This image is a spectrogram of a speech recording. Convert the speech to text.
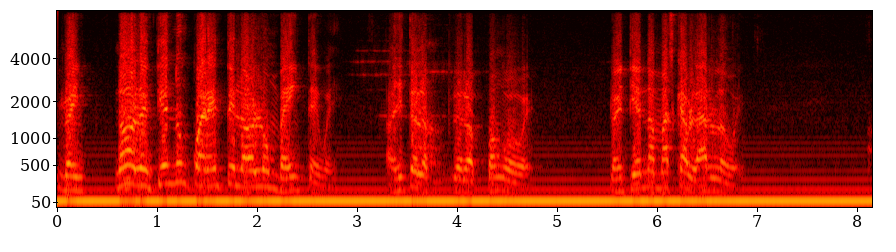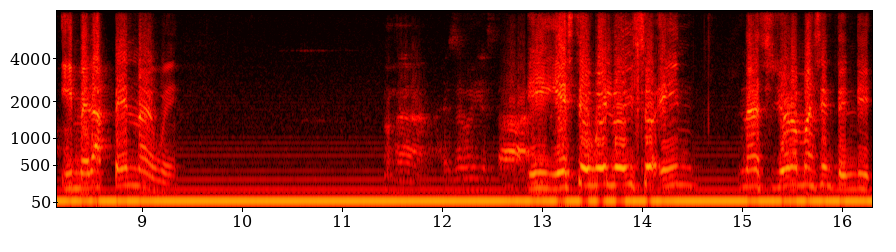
Lo en- no, lo entiendo un 40 y lo hablo un 20, güey. Así te lo, te lo pongo, güey. Lo entiendo más que hablarlo, güey. Y me da pena, güey. O sea, ese güey estaba. Y este güey lo hizo en... Yo nomás entendí.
